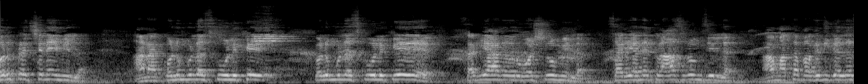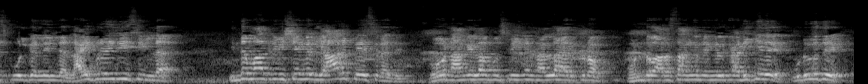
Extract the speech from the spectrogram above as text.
ஒரு பிரச்சனையும் இல்லை. ஆனா கொழும்புல ஸ்கூலுக்கு கொழும்புல ஸ்கூலுக்கு சரியான ஒரு வாஷ்ரூம் இல்ல. சரியான கிளாஸ் ரூம்ஸ் இல்ல. ஆ, மத்த பகுதிகளில் ஸ்கூல்கள் இல்ல. லைப்ரரிஸ் இல்ல. இந்த மாதிரி விஷயங்கள் யாரு பேசுறது? ஓ நாங்க எல்லாம் முஸ்லீம்கள் நல்லா இருக்கிறோம். ஒன்றோ அரசாங்கம் எங்களுக்கு அடிக்குது விடுவது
